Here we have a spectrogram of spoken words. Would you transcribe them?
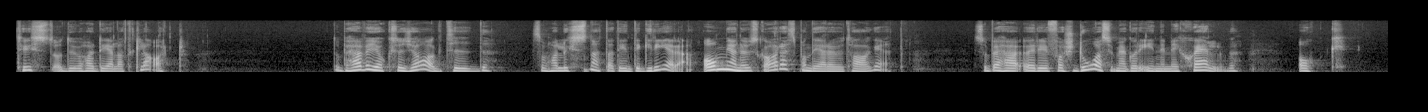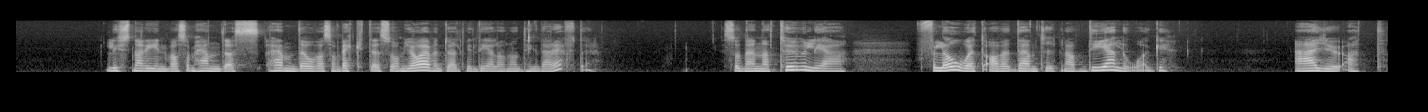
tyst och du har delat klart, då behöver ju också jag tid som har lyssnat att integrera. Om jag nu ska respondera överhuvudtaget, så är det ju först då som jag går in i mig själv och lyssnar in vad som händes, hände och vad som väcktes och om jag eventuellt vill dela någonting därefter. Så det naturliga flowet av den typen av dialog är ju att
